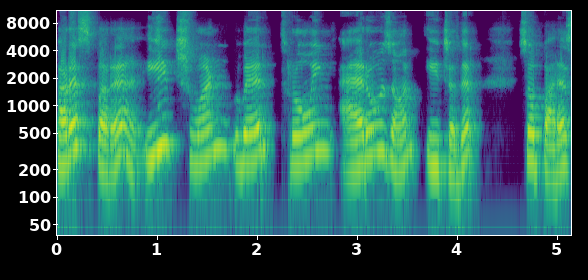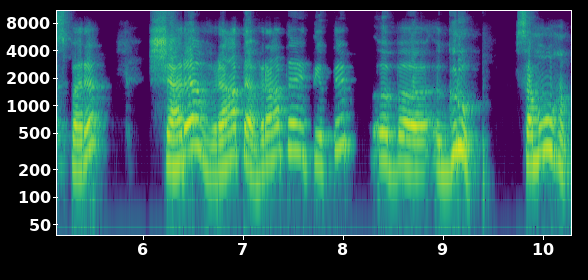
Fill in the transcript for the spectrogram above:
paraspara each one were throwing arrows on each other so paraspara sharavrata vrata ityukte uh, group samuham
